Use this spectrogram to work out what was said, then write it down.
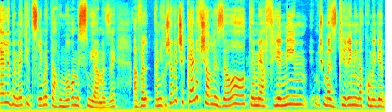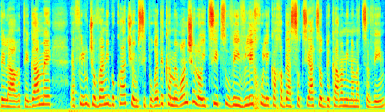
אלה באמת יוצרים את ההומור המסוים הזה, אבל אני חושבת שכן אפשר לזהות מאפיינים שמזכירים מן הקומדיה דה לארטה. גם אה, אפילו ג'ובאני בוקאצ'ו עם סיפורי דקמרון שלו הציצו והבליחו לי ככה באסוציאציות בכמה מן המצבים.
